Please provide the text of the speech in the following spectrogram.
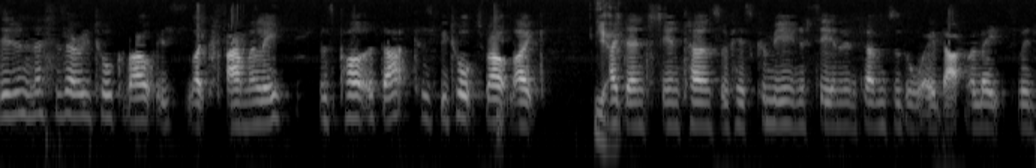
didn't necessarily talk about is like family as part of that because we talked about like Yeah. identity in terms of his community and in terms of the way that relates with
